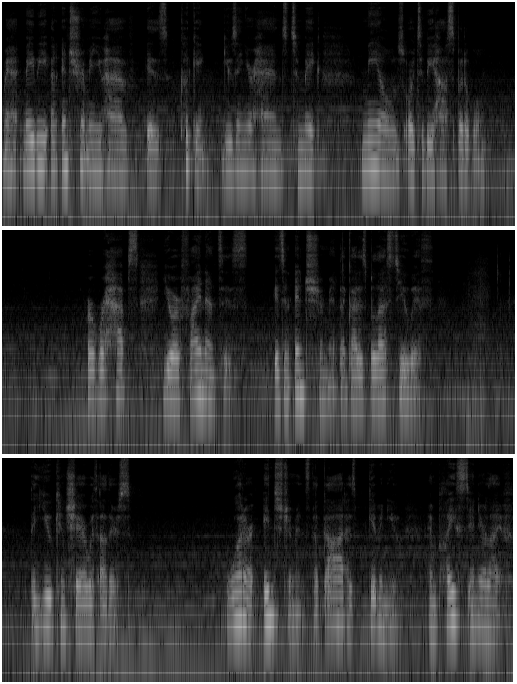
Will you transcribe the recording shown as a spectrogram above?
Maybe an instrument you have is cooking, using your hands to make meals or to be hospitable. Or perhaps your finances is an instrument that God has blessed you with that you can share with others. What are instruments that God has given you and placed in your life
